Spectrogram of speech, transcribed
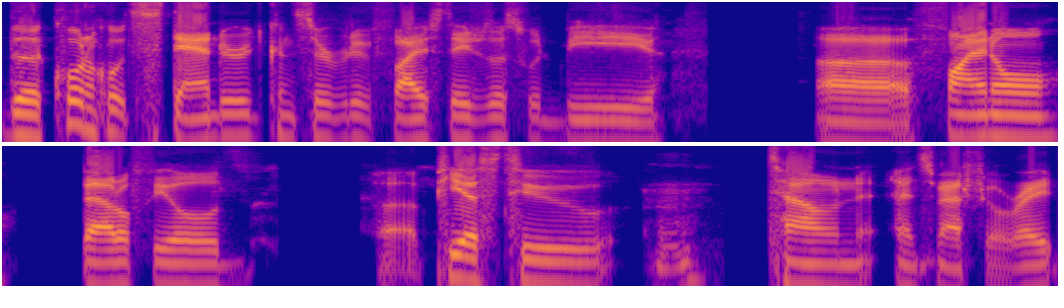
the quote unquote standard conservative five stage list would be uh final, battlefield, uh, PS2, Mhm. town, and Smashville, right?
